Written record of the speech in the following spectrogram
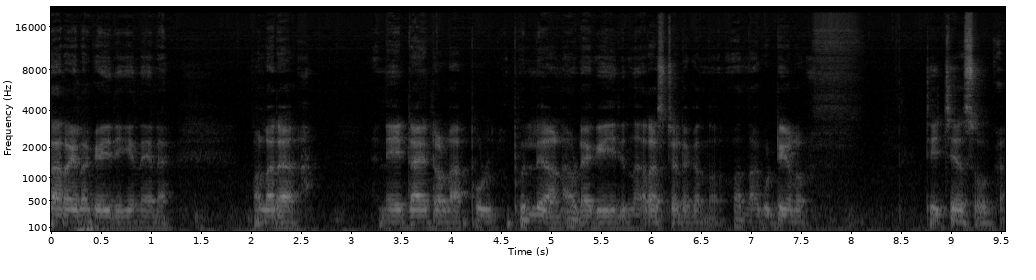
തറയിലൊക്കെ ഇരിക്കുന്നതിന്. വളരെ നീറ്റായിട്ടുള്ള പുൽ പുല്ലാണ് അവിടെയൊക്കെ ഇരുന്ന് റെസ്റ്റ് എടുക്കുന്നു. വന്ന കുട്ടികളും ടീച്ചേഴ്സും ഒക്കെ.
